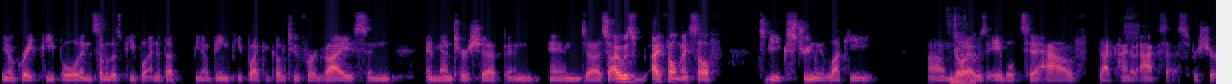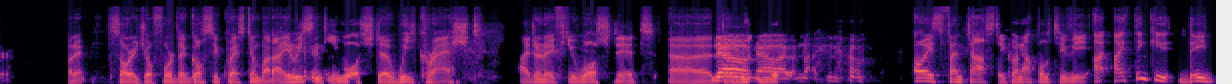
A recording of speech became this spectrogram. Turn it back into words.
you know great people and some of those people ended up you know being people i could go to for advice and and mentorship and and uh, so i was i felt myself to be extremely lucky um, that i was able to have that kind of access for sure Sorry, Joe, for the gossip question, but I recently watched uh, We Crashed. I don't know if you watched it. Uh, no, no, I'm not. No. Oh, it's fantastic on Apple TV. I, I think it, they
